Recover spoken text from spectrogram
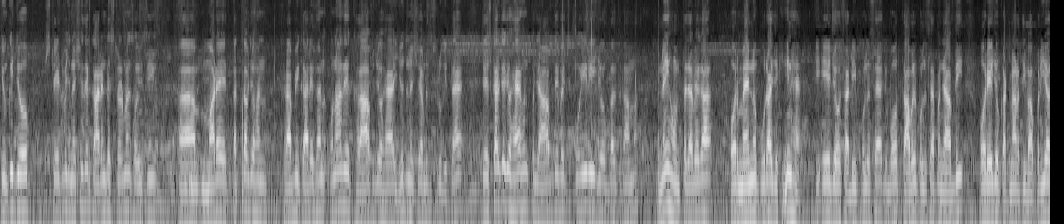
ਕਿਉਂਕਿ ਜੋ ਸਟੇਟ ਵਿੱਚ ਨਸ਼ੇ ਦੇ ਕਾਰਨ ਡਿਸਟਰਬੈਂਸ ਹੋਈ ਸੀ ਮਾੜੇ ਤੱਤਵ ਜੋ ਹਨ, ਖਰਾਬੀ ਕਰ ਰਹੇ ਸਨ, ਉਹਨਾਂ ਦੇ ਖਿਲਾਫ ਜੋ ਹੈ ਯੁੱਧ ਨਸ਼ੇ ਅੰਮ੍ਰਿਤ ਸ਼ੁਰੂ ਕੀਤਾ ਹੈ। ਤੇ ਇਸ ਕਰਕੇ ਜੋ ਹੈ ਹੁਣ ਪੰਜਾਬ ਦੇ ਵਿੱਚ ਕੋਈ ਵੀ ਜੋ ਗਲਤ ਕੰਮ ਨਹੀਂ ਹੋਣ ਦਿੱਤਾ ਜਾਵੇਗਾ। ਔਰ ਮੈਨੂੰ ਪੂਰਾ ਯਕੀਨ ਹੈ ਕਿ ਇਹ ਜੋ ਸਾਡੀ ਪੁਲਿਸ ਹੈ ਜੋ ਬਹੁਤ ਕਾਬਲ ਪੁਲਿਸ ਹੈ ਪੰਜਾਬ ਦੀ ਔਰ ਇਹ ਜੋ ਘਟਨਾ ਰਾਤੀ ਵਾਪਰੀ ਹੈ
